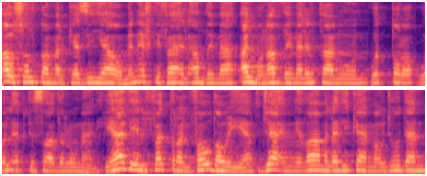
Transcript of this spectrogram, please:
أو سلطة مركزية ومن اختفاء الأنظمة المنظمة للقانون والطرق والاقتصاد الروماني. في هذه الفترة الفوضوية جاء النظام الذي كان موجودا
